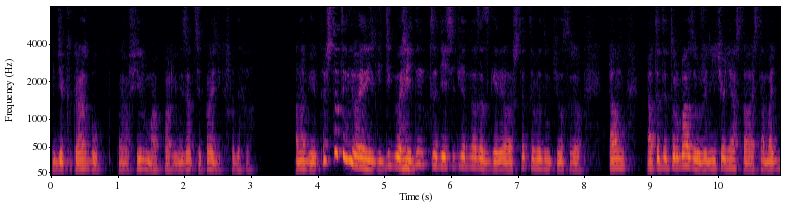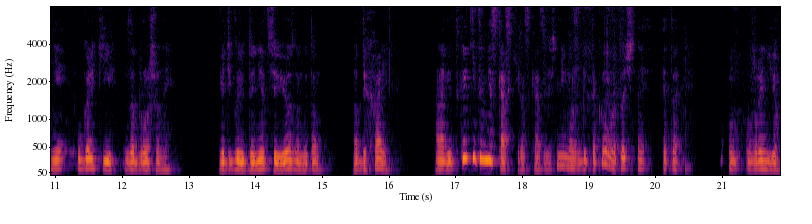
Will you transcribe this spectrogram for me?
где как раз был э, фирма по организации праздников отдыхала. Она говорит, да что ты говоришь, иди говори, ну ты 10 лет назад сгорела, что ты выдумки устроил? Там от этой турбазы уже ничего не осталось, там одни угольки заброшенные. Я тебе говорю, да нет, серьезно, мы там отдыхали. Она говорит, какие ты мне сказки рассказываешь, не может быть такого, точно это вранье.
